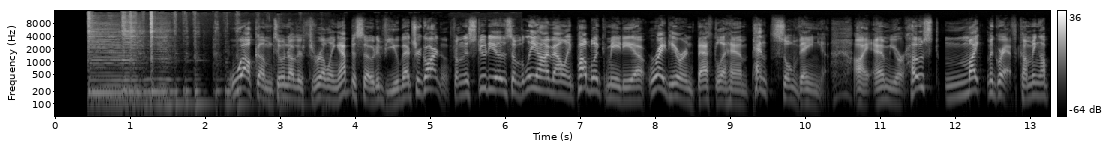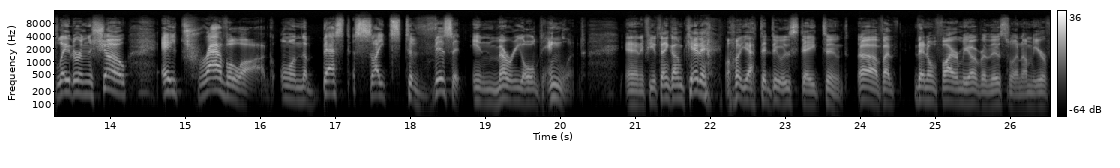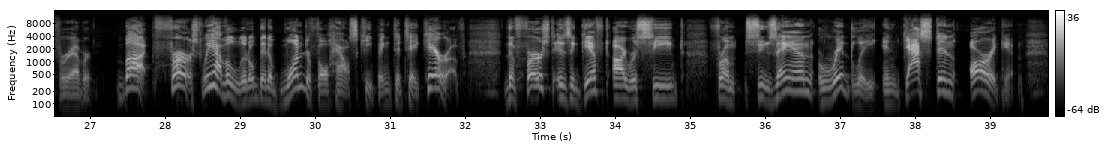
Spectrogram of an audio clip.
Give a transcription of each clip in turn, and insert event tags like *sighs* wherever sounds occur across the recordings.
Welcome to another thrilling episode of You Bet Your Garden from the studios of Lehigh Valley Public Media right here in Bethlehem, Pennsylvania. I am your host, Mike McGrath. Coming up later in the show, a travelogue on the best sites to visit in merry old England. And if you think I'm kidding, *laughs* all you have to do is stay tuned. Uh, I, they don't fire me over this one, I'm here forever. But first, we have a little bit of wonderful housekeeping to take care of. The first is a gift I received from Suzanne Ridley in Gaston, Oregon,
